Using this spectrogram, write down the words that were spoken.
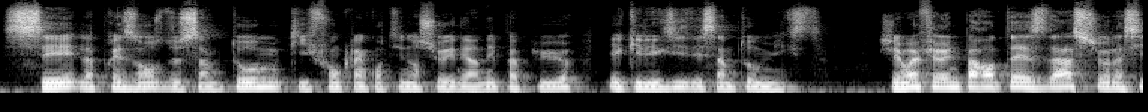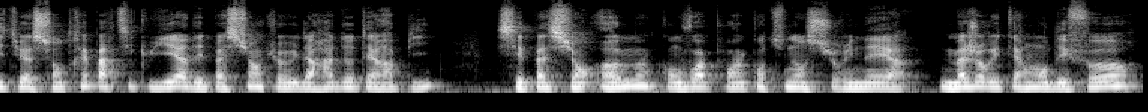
c'est la présence de symptômes qui font que l'incontinence urinaire n'est pas pure et qu'il existe des symptômes mixtes. J'aimerais faire une parenthèse là sur la situation très particulière des patients qui ont eu de la radiothérapie. Ces patients hommes qu'on voit pour incontinence urinaire majoritairement d'effort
